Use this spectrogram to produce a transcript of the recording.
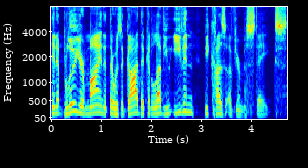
and it blew your mind that there was a God that could love you even because of your mistakes.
